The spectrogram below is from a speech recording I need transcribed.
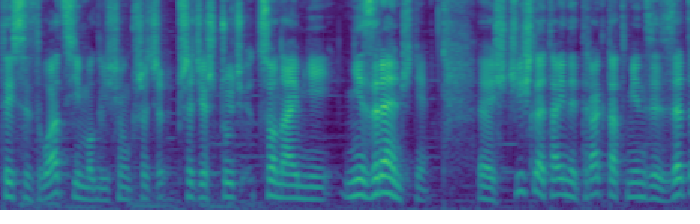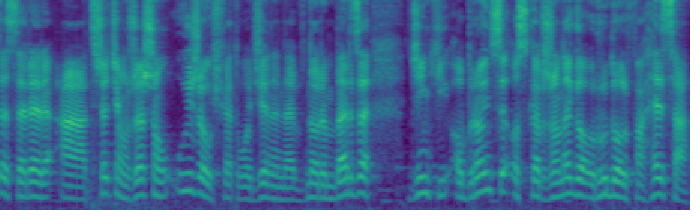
W tej sytuacji mogli się przecie, przecież czuć co najmniej niezręcznie. E, Ściśle tajny traktat między ZSRR a III Rzeszą ujrzał światło dzienne w Norymberdze dzięki obrońcy oskarżonego Rudolfa Hessa.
